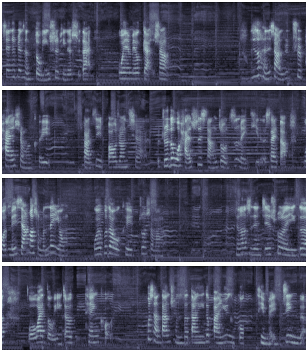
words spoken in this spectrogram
现在就变成抖音视频的时代，我也没有赶上。我其实很想就去拍什么可以把自己包装起来，我觉得我还是想走自媒体的赛道。我没想好什么内容，我也不知道我可以做什么。前段时间接触了一个国外抖音叫 Tanko，不想单纯的当一个搬运工，挺没劲的。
